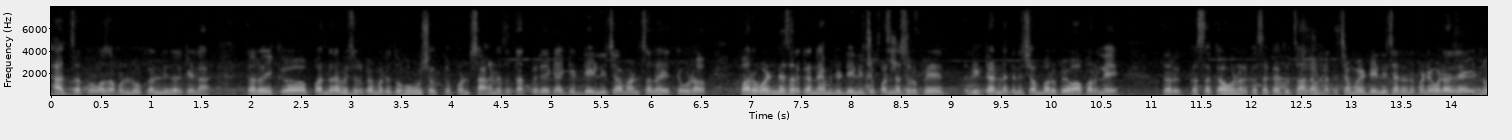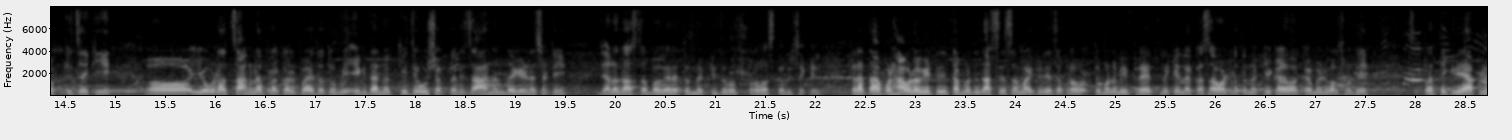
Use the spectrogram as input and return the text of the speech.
ह्याच जर प्रवास आपण लोकलनी जर केला तर एक पंधरा वीस रुपयामध्ये तो होऊ शकतो. पण सांगण्याचं तात्पर्य काय की डेलीच्या माणसाला हे तेवढं परवडण्यासारखं नाही. म्हणजे डेलीचे पन्नास रुपये रिटर्नला त्यांनी शंभर रुपये वापरले तर कसं काय होणार कसं काय तो चालवणार? त्याच्यामुळे डेली चालवणं पण एवढं जे नक्कीच आहे की एवढा चांगला प्रकल्प आहे तर तुम्ही एकदा नक्कीच येऊ शकता त्याचा आनंद घेण्यासाठी. ज्याला जास्त पगार आहे तो नक्कीच रोज प्रवास करू शकेल. तर आता आपण हा व्लॉग येते त्यामध्ये जास्तीत जास्त माहिती द्यायचा प्रव तुम्हाला मी प्रयत्न केला. कसा वाटला तो नक्की कळवा कमेंट बॉक्समध्ये प्रतिक्रिया आपली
